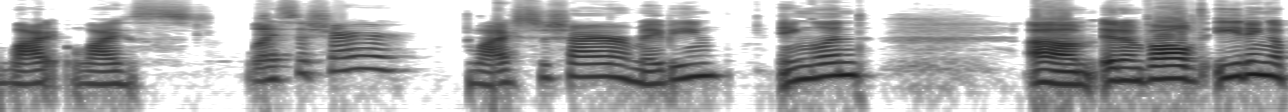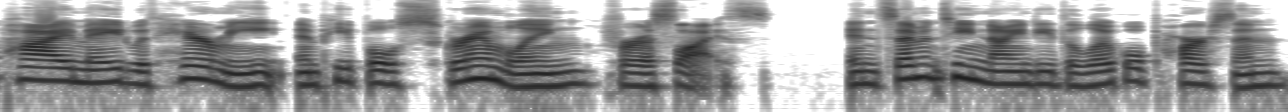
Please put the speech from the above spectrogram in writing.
Leic- Leic- Leicestershire? Leicestershire, maybe England. Um, it involved eating a pie made with hare meat and people scrambling for a slice. In 1790, the local parson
